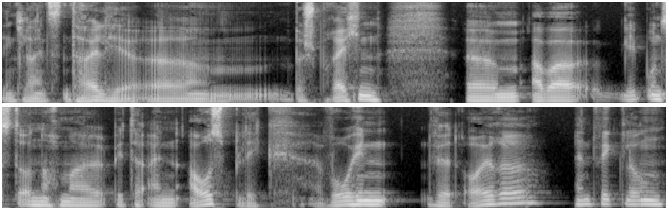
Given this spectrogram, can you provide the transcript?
den kleinsten Teil hier ähm, besprechen. Ähm, aber gib uns doch noch mal bitte einen Ausblick. Wohin wird eure Entwicklung,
